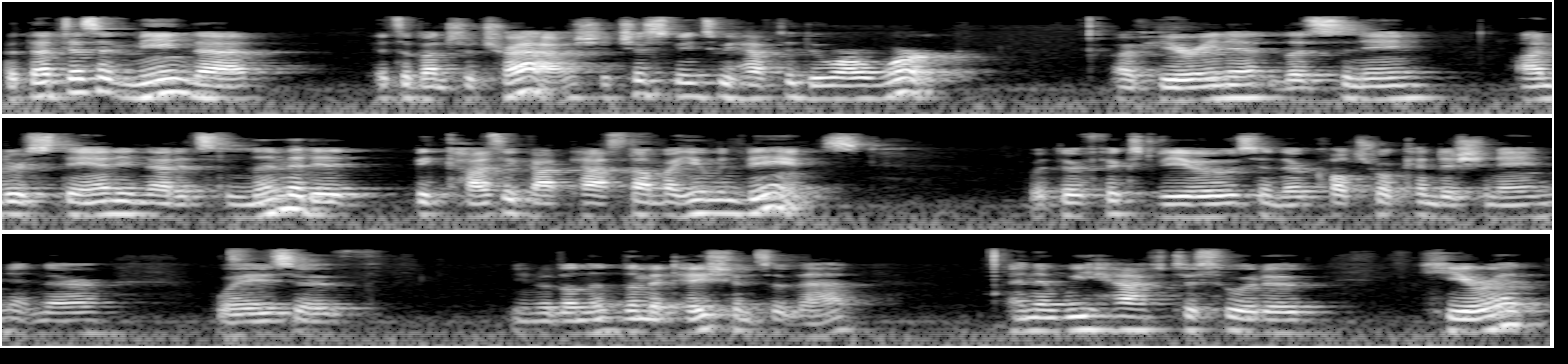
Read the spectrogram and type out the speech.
But that doesn't mean that it's a bunch of trash. It just means we have to do our work of hearing it, listening, understanding that it's limited because it got passed down by human beings with their fixed views and their cultural conditioning and their ways of you know, the limitations of that. And then we have to sort of hear it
